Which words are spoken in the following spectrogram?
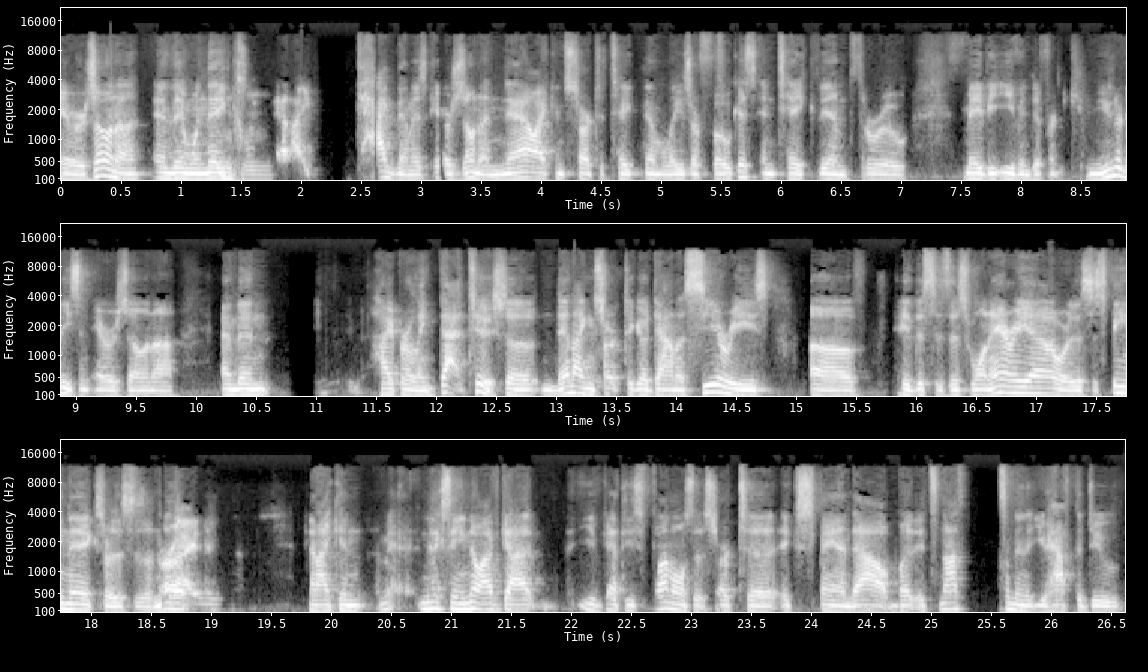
Arizona," and then when they mm-hmm. click that, I tag them as Arizona. Now I can start to take them laser focus and take them through maybe even different communities in Arizona, and then hyperlink that too. So then I can start to go down a series of, hey, this is this one area, or this is Phoenix, or this is another. Right. And I can, I mean, next thing you know, I've got, you've got these funnels that start to expand out, but it's not something that you have to do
